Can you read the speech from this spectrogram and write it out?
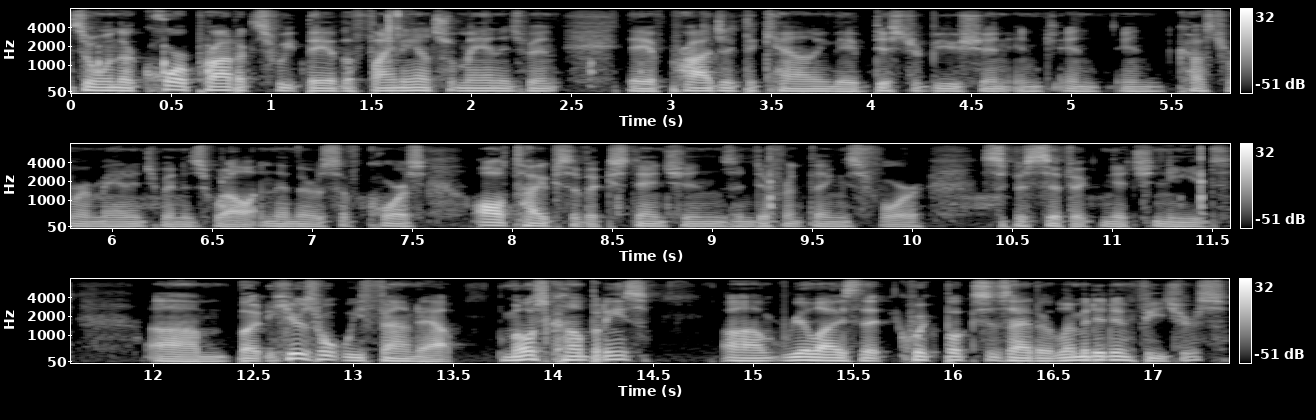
So in their core product suite, they have the financial management, they have project accounting, they have distribution and, and, and, customer management as well. And then there's, of course, all types of extensions and different things for specific niche needs. Um, but here's what we found out. Most companies uh, realize that QuickBooks is either limited in features,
